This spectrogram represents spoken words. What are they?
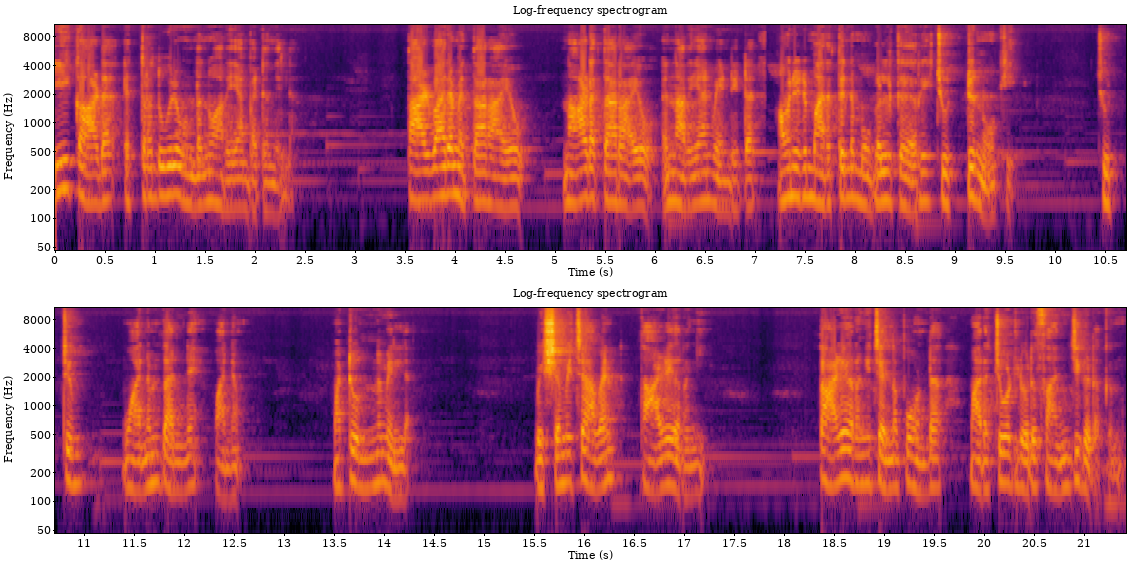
ഈ കാട് എത്ര ദൂരം ഉണ്ടെന്നും അറിയാൻ പറ്റുന്നില്ല. താഴ്വാരം എത്താറായോ നാടെത്താറായോ എന്നറിയാൻ വേണ്ടിയിട്ട് അവനൊരു മരത്തിന്റെ മുകളിൽ കയറി ചുറ്റും നോക്കി. ചുറ്റും വനം തന്നെ വനം. മറ്റൊന്നുമില്ല. വിഷമിച്ച അവൻ താഴെ ഇറങ്ങി. താഴെ ഇറങ്ങി ചെന്നപ്പോൾ ഉണ്ട് മരച്ചുവട്ടിലൊരു സഞ്ചി കിടക്കുന്നു.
